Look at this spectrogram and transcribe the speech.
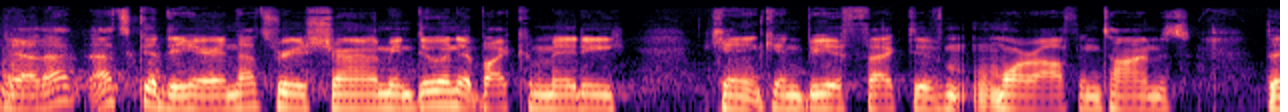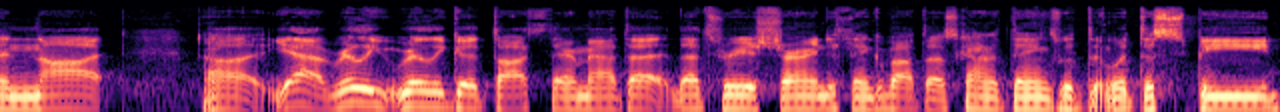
Yeah, that that's good to hear, and that's reassuring. I mean, doing it by committee can can be effective more oftentimes than not. Uh, yeah, really, really good thoughts there, Matt. That that's reassuring to think about those kind of things with the, with the speed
